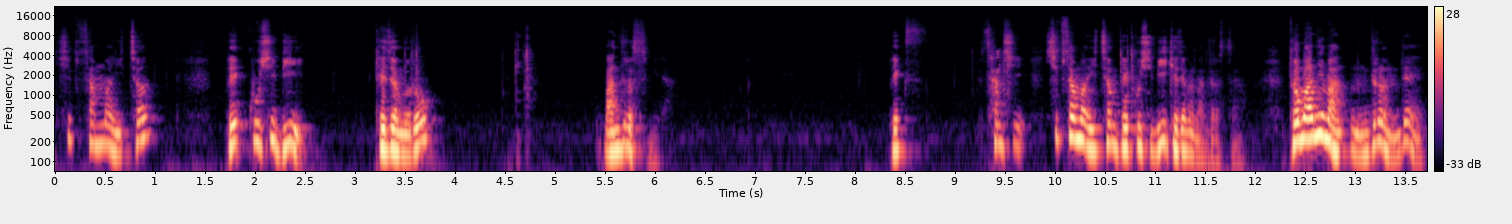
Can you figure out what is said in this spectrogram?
13만 2천 192 계정으로 만들었습니다. 130, 13만 2192 계정을 만들었어요. 더 많이 만들었는데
